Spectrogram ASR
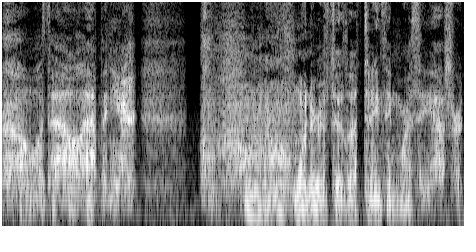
Oh, what the hell happened here? I don't know. Wonder if they left anything worth the effort.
